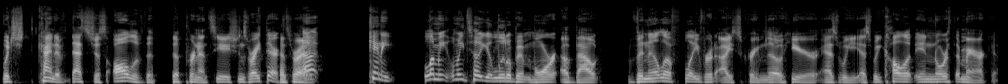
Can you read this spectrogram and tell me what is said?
which kind of that's just all of the, the pronunciations right there. That's right. Uh, Kenny, let me let me tell you a little bit more about vanilla flavored ice cream though here as we as we call it in North America.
